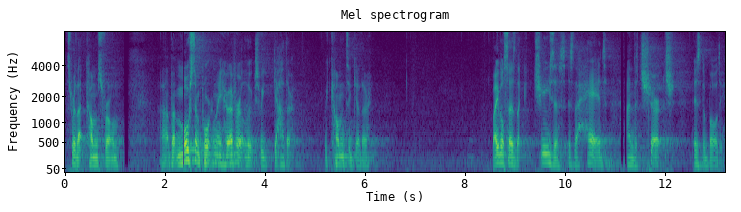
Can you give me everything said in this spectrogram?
That's where that comes from. Uh, but most importantly, however it looks, we gather. We come together. The Bible says that Jesus is the head and the church is the body.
